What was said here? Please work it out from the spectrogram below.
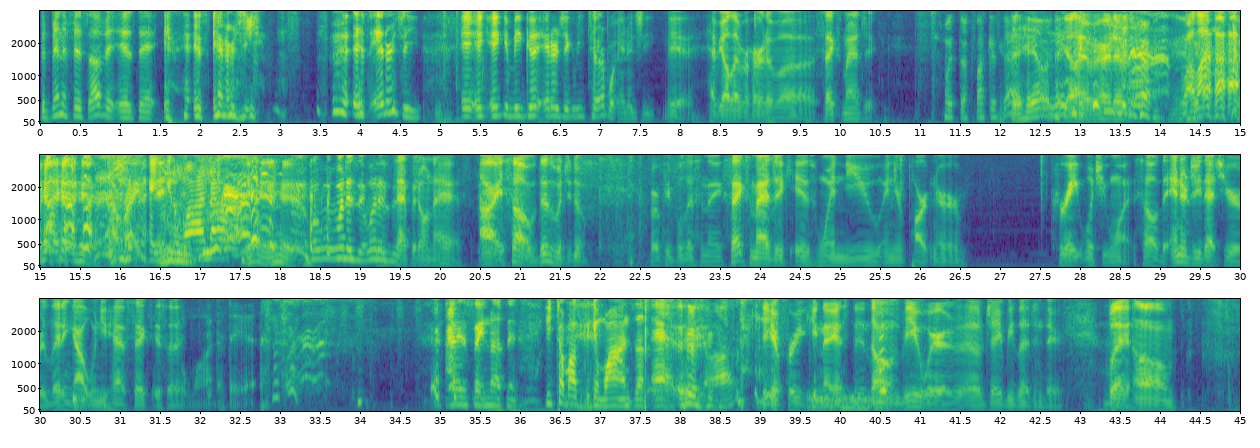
the benefits of it is that it's energy. it's energy. It, it, it can be good energy. It can be terrible energy. Yeah. Have y'all ever heard of uh sex magic? What the fuck is that? The hell, nigga. Y'all ever heard of it? Well, I, All right. hey, you get a wine out? what, what- what is it? What is it? Tap it on the ass. All right, so this is what you do for people listening. Sex magic is when you and your partner create what you want. So the energy that you're letting out when you have sex is a I didn't say nothing. He talking about sticking wines up asses, y'all. he a freak. He nasty. Don't be aware of JB Legendary. But um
